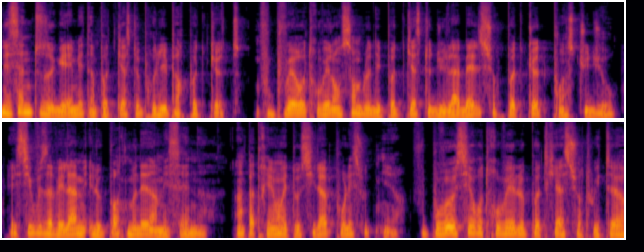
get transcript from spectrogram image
Listen to the Game est un podcast produit par Podcut. Vous pouvez retrouver l'ensemble des podcasts du label sur podcut.studio. Et si vous avez l'âme et le porte-monnaie d'un mécène, un Patreon est aussi là pour les soutenir. Vous pouvez aussi retrouver le podcast sur Twitter,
